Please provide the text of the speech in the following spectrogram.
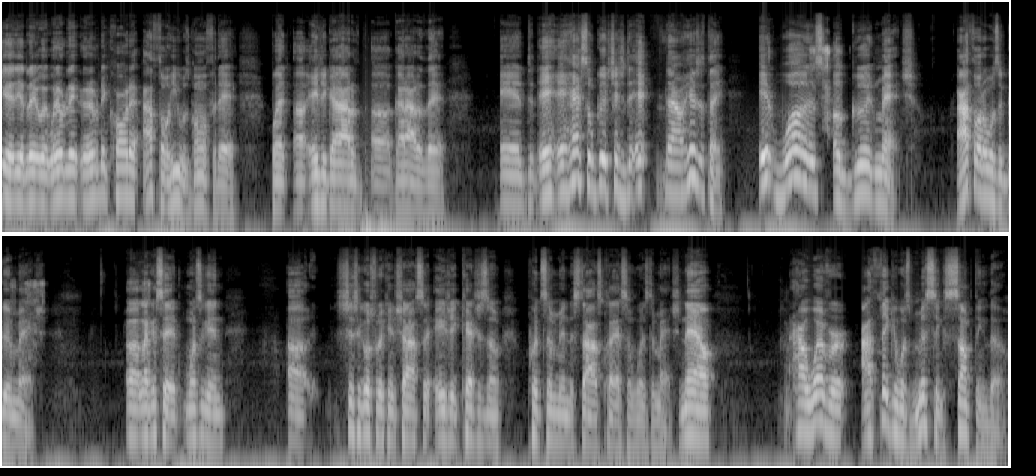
Yeah, yeah, they, whatever they whatever they called it. I thought he was going for that, but uh, AJ got out of uh, got out of that, and it, it had some good changes. It, now, here's the thing: it was a good match. I thought it was a good match. Uh, like I said, once again, uh, Shinsuke goes for the Kinshasa. AJ catches him, puts him in the Styles Clash, and wins the match. Now, however, I think it was missing something though.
